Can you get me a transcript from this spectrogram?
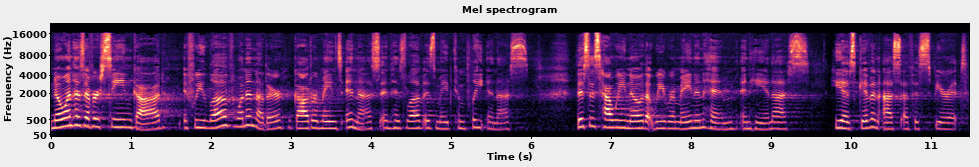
No one has ever seen God. If we love one another, God remains in us, and his love is made complete in us. This is how we know that we remain in him and he in us. He has given us of his Spirit.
